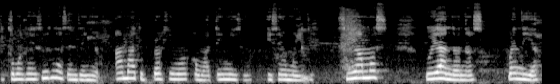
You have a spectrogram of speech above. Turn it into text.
y como Jesús nos enseñó, ama a tu prójimo como a ti mismo y sé humilde. Sigamos cuidándonos. Buen día.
